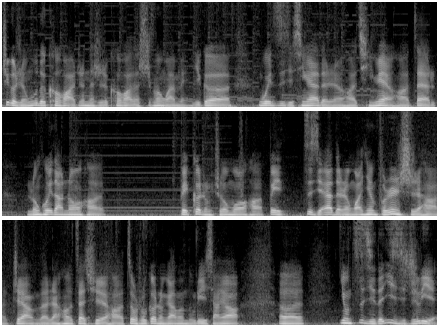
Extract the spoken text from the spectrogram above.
这个人物的刻画真的是刻画的十分完美，一个为自己心爱的人哈，情愿哈在轮回当中哈被各种折磨哈，被自己爱的人完全不认识哈这样的，然后再去哈做出各种各样的努力，想要呃用自己的一己之力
